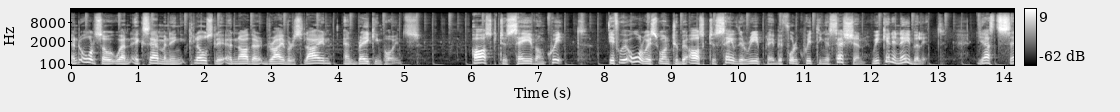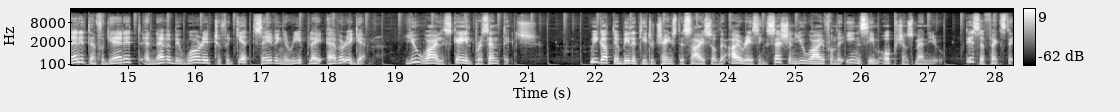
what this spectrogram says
and also when examining closely another driver's line and braking points. Ask to save on quit. If we always want to be asked to save the replay before quitting a session, we can enable it. Just set it and forget it and never be worried to forget saving a replay ever again. UI scale percentage. We got the ability to change the size of the iRacing session UI from the in-sim options menu. This affects the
